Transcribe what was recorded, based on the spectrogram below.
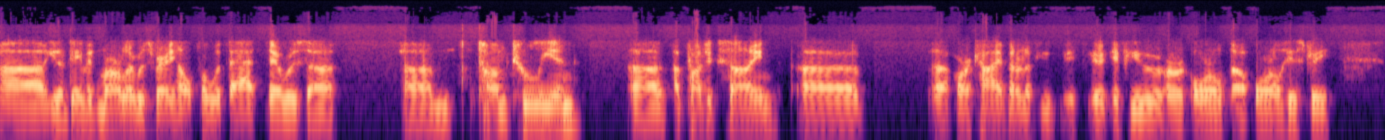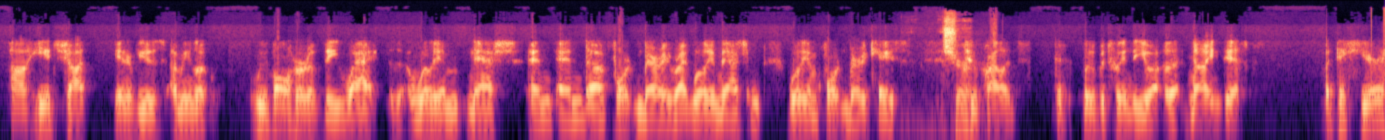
Uh, you know, David Marler was very helpful with that. There was uh, um, Tom Tulien, uh, a Project Sign uh, uh, archive. I don't know if you if, if you are oral uh, oral history. Uh, he had shot interviews. I mean, look, we've all heard of the William Nash and and uh, Fortenberry, right? William Nash and William Fortenberry case. Sure. Two pilots that flew between the uh, nine discs, but to hear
